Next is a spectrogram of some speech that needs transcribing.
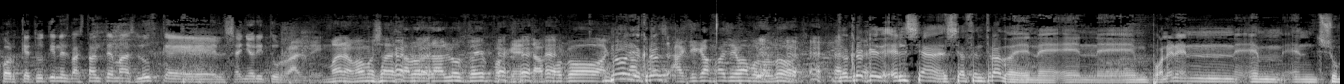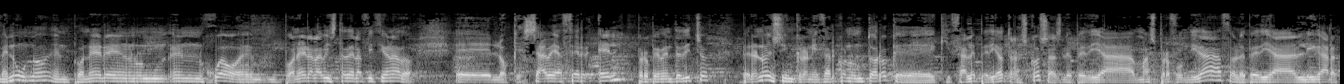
porque tú tienes bastante más luz que el señor Iturralde. Bueno, vamos a dejarlo de las luces porque tampoco. Aquí, No, yo gafas, creo- aquí gafas llevamos los dos. Yo creo que él se ha, se ha centrado en, en- en poner en, en- en su menú, ¿no? En poner en, un- en juego, en poner a la vista del aficionado eh, lo que sabe hacer él, propiamente dicho, pero no en sincronizar con un toro que quizá le pedía otras cosas, le pedía más profundidad o le pedía ligar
